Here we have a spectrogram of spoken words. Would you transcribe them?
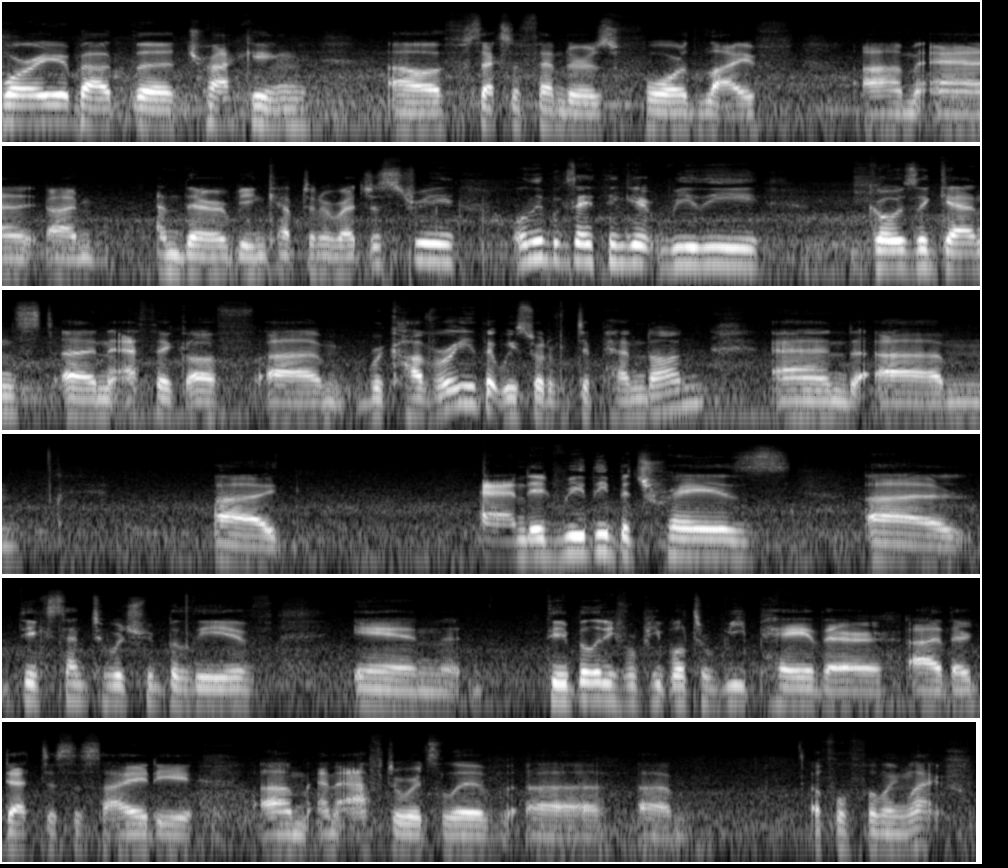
worry about the tracking of sex offenders for life um, and, um, and they're being kept in a registry only because I think it really goes against an ethic of um, recovery that we sort of depend on and um, uh, and it really betrays uh, the extent to which we believe in the ability for people to repay their uh, their debt to society um, and afterwards live uh, um, a fulfilling life.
